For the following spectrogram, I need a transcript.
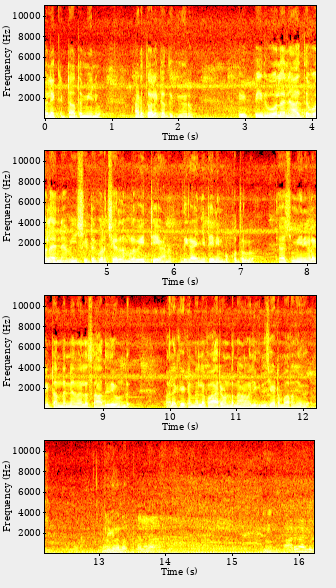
വില കിട്ടാത്ത മീനും അടുത്ത വലക്കകത്ത് കയറും. ഇപ്പോൾ ഇതുപോലെ തന്നെ ആദ്യത്തെ പോലെ തന്നെ വീശിയിട്ട് കുറച്ച് നേരം നമ്മൾ വെയിറ്റ് ചെയ്യുകയാണ് ഇത് കഴിഞ്ഞിട്ട് ഇനിയും പൊക്കത്തുള്ളൂ. അത്യാവശ്യം മീനുകളെ കിട്ടാൻ തന്നെ നല്ല സാധ്യതയുണ്ട്. വലക്കൊക്കെ നല്ല ഭാരം ഉണ്ടെന്നാണ് വലിക്കുന്ന ചേട്ടൻ പറഞ്ഞത്. വലിക്കുന്നുണ്ടോ? നിനക്ക്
